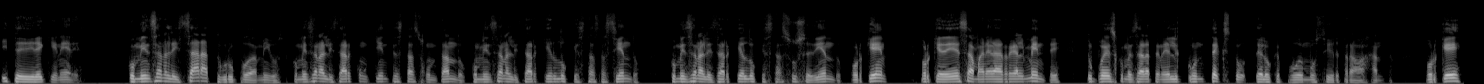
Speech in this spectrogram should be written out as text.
y te diré quién eres comienza a analizar a tu grupo de amigos, comienza a analizar con quién te estás juntando, comienza a analizar qué es lo que estás haciendo, comienza a analizar qué es lo que está sucediendo. ¿Por qué? Porque de esa manera realmente tú puedes comenzar a tener el contexto de lo que podemos ir trabajando. ¿Por qué?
